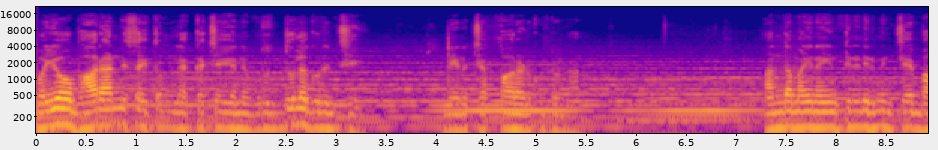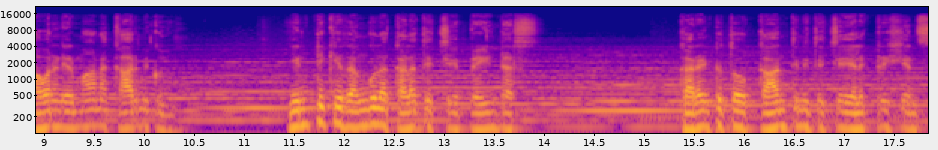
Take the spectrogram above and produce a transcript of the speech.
వయో భారాన్ని సైతం లెక్క చేయని వృద్ధుల గురించి నేను చెప్పాలనుకుంటున్నాను. అందమైన ఇంటిని నిర్మించే భవన నిర్మాణ కార్మికులు ఇంటికి రంగుల కళ తెచ్చే పెయింటర్స్ కరెంటుతో కాంతిని తెచ్చే ఎలక్ట్రీషియన్స్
